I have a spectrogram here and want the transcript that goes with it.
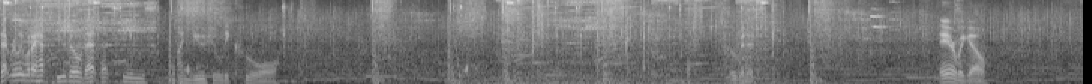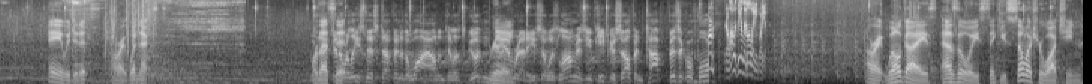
Is that really what I have to do, though? That- that seems... unusually cruel. Moving it. There we go. Hey, we did it. Alright, what next? Well, We're that's not gonna it. release this stuff into the wild until it's good and really? damn ready, so as long as you keep yourself in top physical form- Alright, well guys, as always, thank you so much for watching,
